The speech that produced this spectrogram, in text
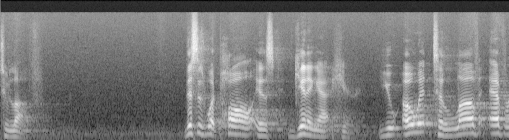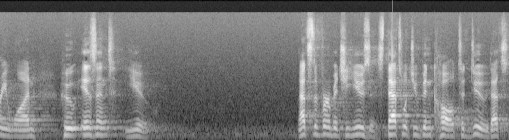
to love. This is what Paul is getting at here. You owe it to love everyone who isn't you. That's the verbiage he uses. That's what you've been called to do. That's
